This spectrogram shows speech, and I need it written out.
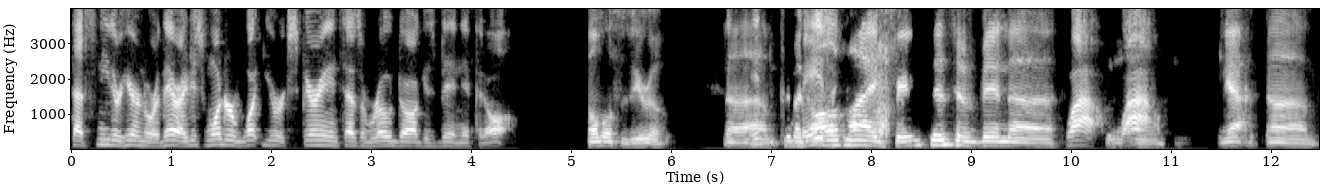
that's neither here nor there. I just wonder what your experience as a road dog has been, if at all. Almost zero. Um, pretty much all of my experiences have been uh, wow, wow, um, yeah. Um,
